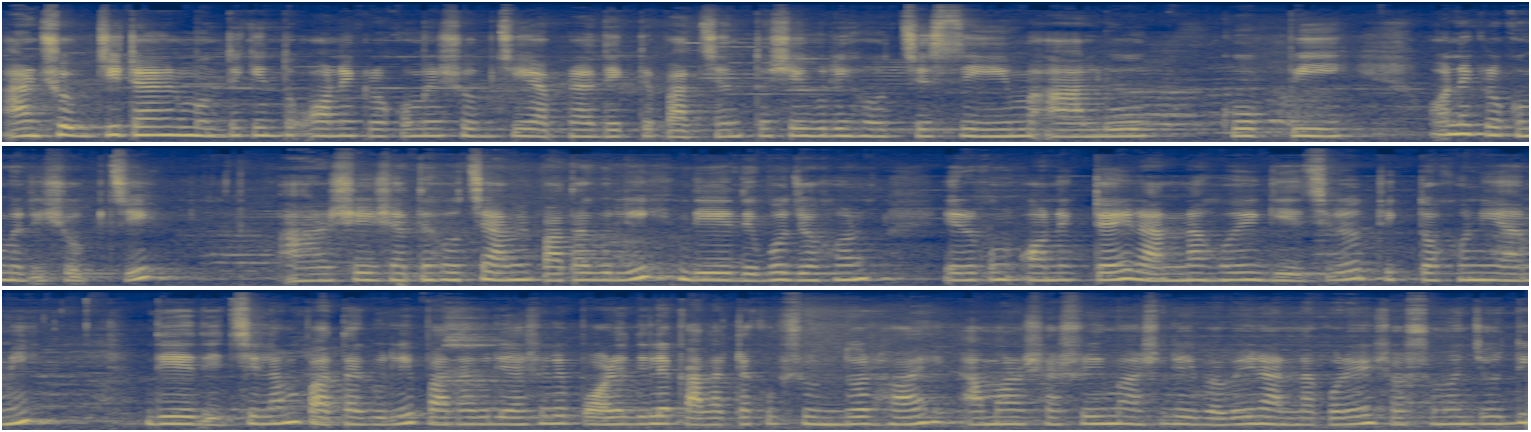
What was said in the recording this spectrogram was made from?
আর সবজিটার মধ্যে কিন্তু অনেক রকমের সবজি আপনারা দেখতে পাচ্ছেন। তো সেগুলি হচ্ছে সিম, আলু, কপি, অনেক রকমেরই সবজি। আর সেই সাথে হচ্ছে আমি পাতাগুলি দিয়ে দেব। যখন এরকম অনেকটাই রান্না হয়ে গিয়েছিল, ঠিক তখনই আমি দিয়ে দিচ্ছিলাম পাতাগুলি। পাতাগুলি আসলে পরে দিলে কালারটা খুব সুন্দর হয়। আমার শাশুড়ি মা আসলে এইভাবেই রান্না করে। সবসময় যদি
